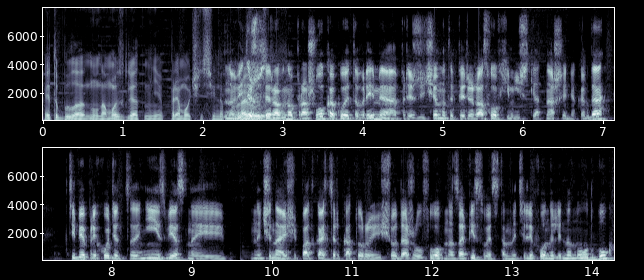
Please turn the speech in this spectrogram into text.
это было, ну, на мой взгляд, мне прям очень сильно Но понравилось. видишь, все равно прошло какое-то время, прежде чем это переросло в химические отношения. Когда к тебе приходит неизвестный начинающий подкастер, который еще даже условно записывается там на телефон или на ноутбук,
